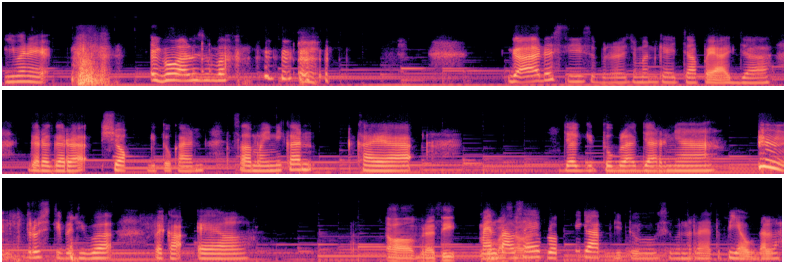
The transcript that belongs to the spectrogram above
gimana ya? eh gue malu sumpah. Gak ada sih sebenarnya cuman kayak capek aja gara-gara shock gitu kan. Selama ini kan kayak aja gitu belajarnya. Terus tiba-tiba PKL oh berarti mental saya belum siap gitu sebenarnya tapi ya udahlah.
